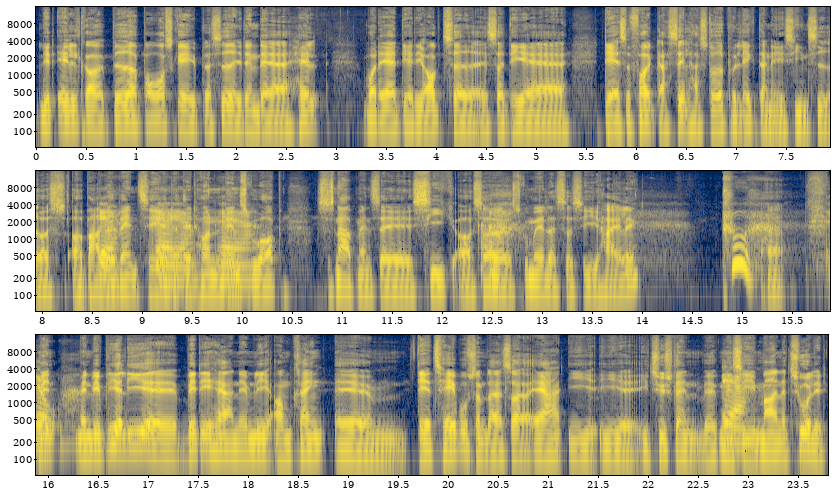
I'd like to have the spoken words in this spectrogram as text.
lidt ældre, bedre borgerskab, der sidder i den der hal, hvor det er, det er, er optaget. Altså, det er, det er altså folk, der selv har stået på lægterne i sin tid også, og bare Ja. været vant til, Ja, at, ja. at hånden Ja, den ja. skulle op, så snart man sagde sig, og så skulle man ellers så sige hejl, ikke? Puh. Ja. Jo. Men, men vi bliver lige øh, ved det her, nemlig omkring øh, det her tabu, som der altså er i, i, øh, i Tyskland, vil man Ja. sige, meget naturligt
